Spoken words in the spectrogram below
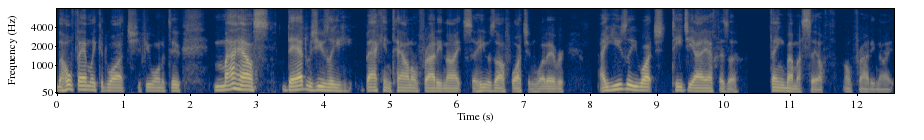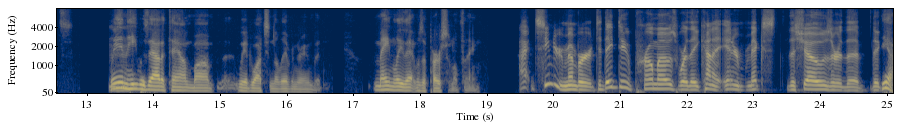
The whole family could watch if you wanted to. My house, dad was usually back in town on Friday nights, so he was off watching whatever. I usually watch TGIF as a thing by myself on Friday nights. When Mhm. he was out of town, mom, we'd watch in the living room, but mainly that was a personal thing. I seem to remember. Did they do promos where they kind of intermixed the shows or the the? Yeah.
